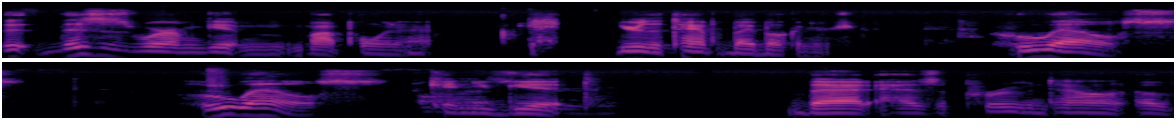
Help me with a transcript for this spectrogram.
th- this is where I'm getting my point at. You're the Tampa Bay Buccaneers. Who else? Who else can you get that has a proven talent of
